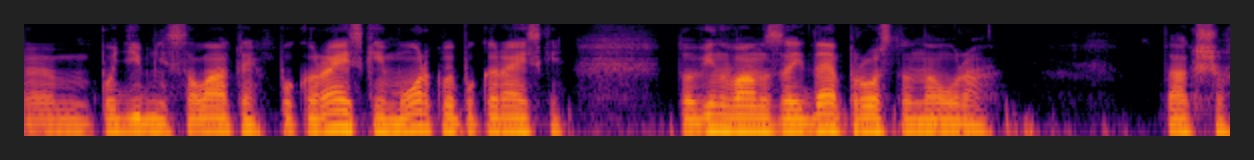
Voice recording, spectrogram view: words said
ем, подібні салати по-корейськи, моркви по-корейськи, то він вам зайде просто на ура. Так що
